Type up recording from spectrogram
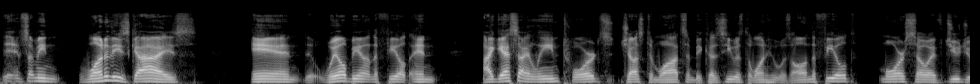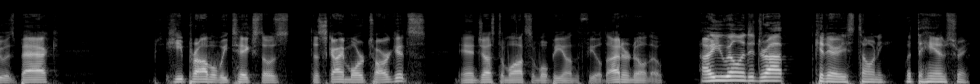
it's, I mean, one of these guys and will be on the field. And I guess I lean towards Justin Watson because he was the one who was on the field more. So if Juju is back, he probably takes those the Sky Moore targets, and Justin Watson will be on the field. I don't know though Are you willing to drop Kadarius Toney with the hamstring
